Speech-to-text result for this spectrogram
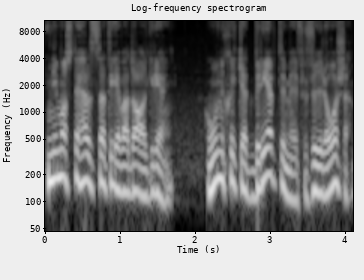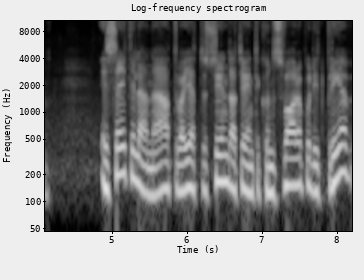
Ni måste hälsa till Eva Dahlgren. Hon skickade ett brev till mig för fyra år sedan. Säg till henne att det var jättesynd att jag inte kunde svara på ditt brev,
